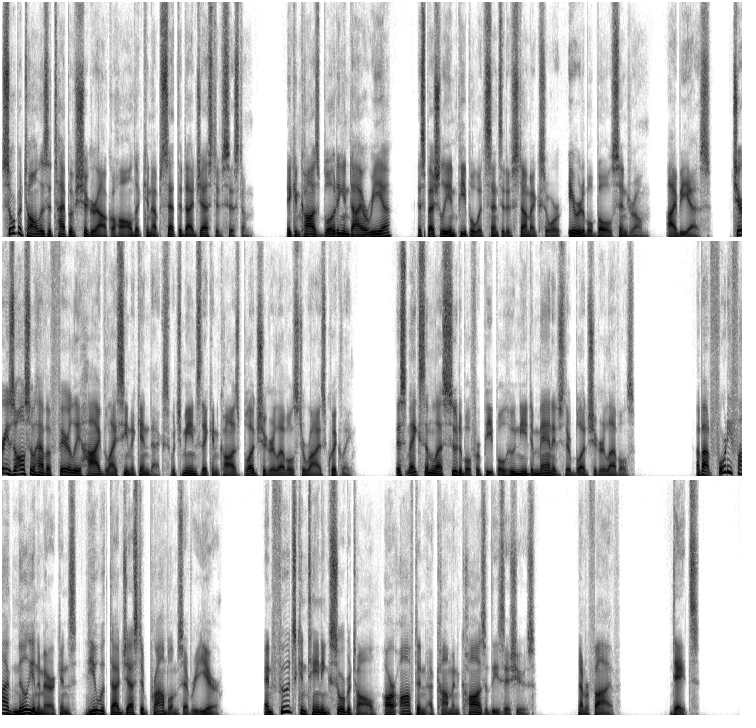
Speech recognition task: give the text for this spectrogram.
Sorbitol is a type of sugar alcohol that can upset the digestive system. It can cause bloating and diarrhea, especially in people with sensitive stomachs or irritable bowel syndrome, IBS. Cherries also have a fairly high glycemic index, which means they can cause blood sugar levels to rise quickly. This makes them less suitable for people who need to manage their blood sugar levels. About 45 million Americans deal with digestive problems every year, and foods containing sorbitol are often a common cause of these issues. Number 5. Dates.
